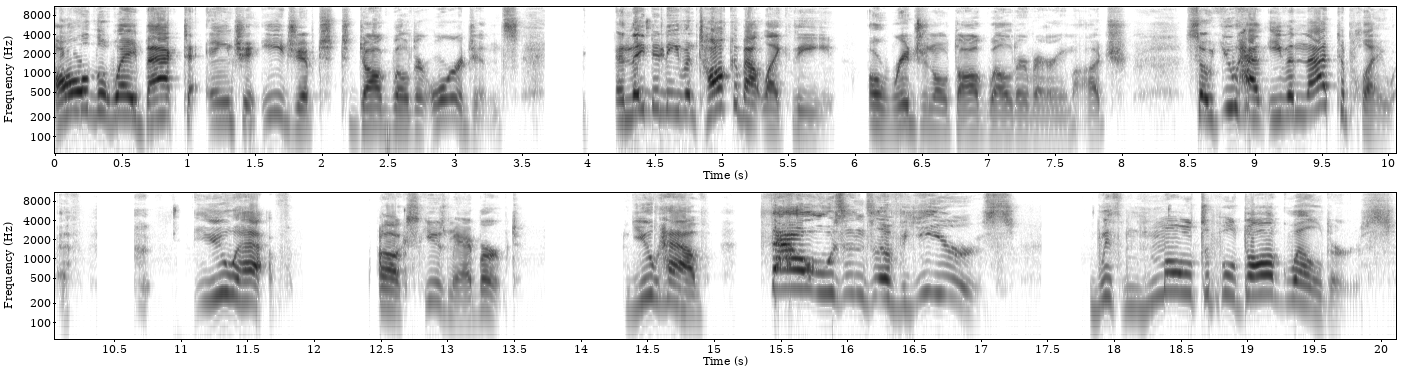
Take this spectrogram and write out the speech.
all the way back to ancient Egypt to Dog Welder Origins. And they didn't even talk about like the original Dog Welder very much. So you have even that to play with. You have Oh, excuse me, I burped. You have thousands of years with multiple dog welders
